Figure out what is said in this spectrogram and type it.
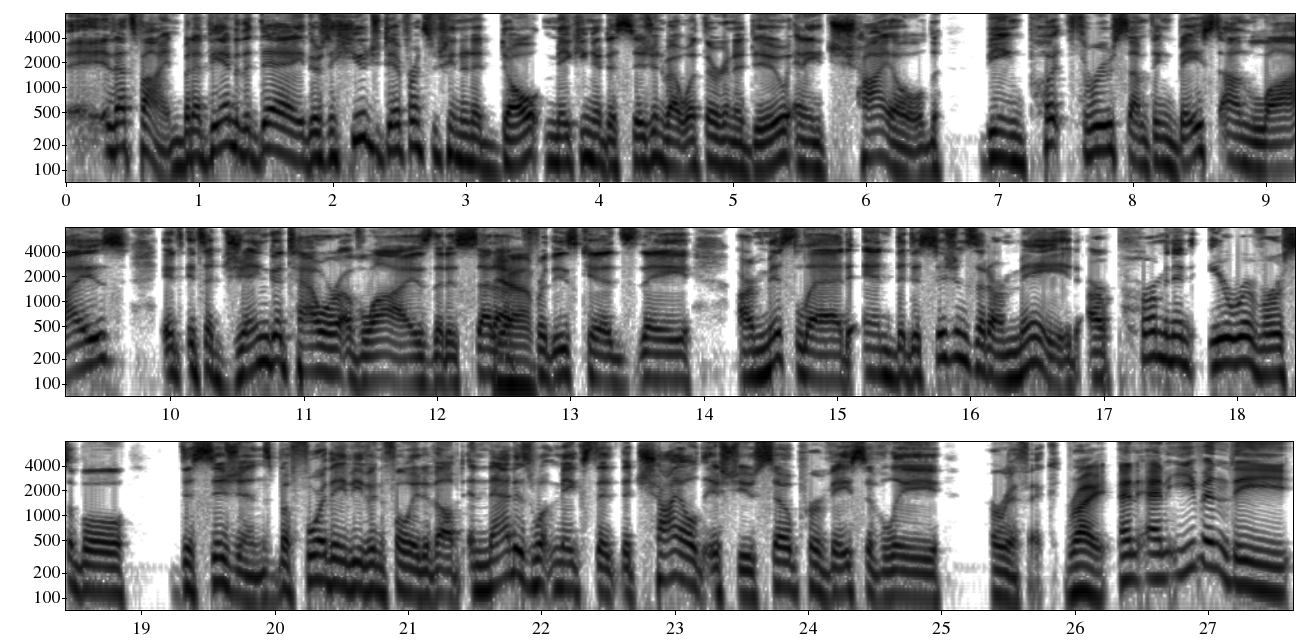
eh, That's fine. But at the end of the day, there's a huge difference between an adult making a decision about what they're going to do and a child being put through something based on lies. It, it's a Jenga tower of lies that is set up Yeah. for these kids. They are misled, and the decisions that are made are permanent, irreversible decisions before they've even fully developed. And that is what makes the, the child issue so pervasively horrific. Right. And and even the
